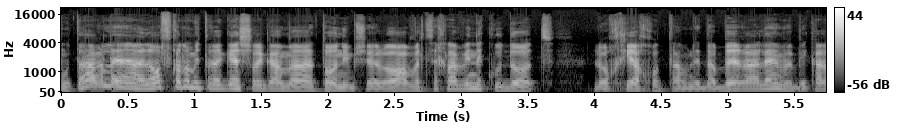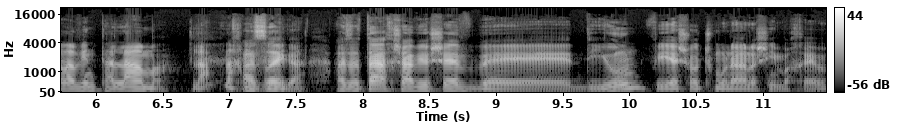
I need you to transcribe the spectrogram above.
מותר, ל... לא, אף אחד לא מתרגש רגע מהטונים שלו, אבל צריך להבין נקודות, להוכיח אותם, לדבר עליהם, ובעיקר להבין את הלמה. למה אנחנו אז רגע? אז אתה עכשיו יושב בדיון, ויש עוד שמונה אנשים בחב-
